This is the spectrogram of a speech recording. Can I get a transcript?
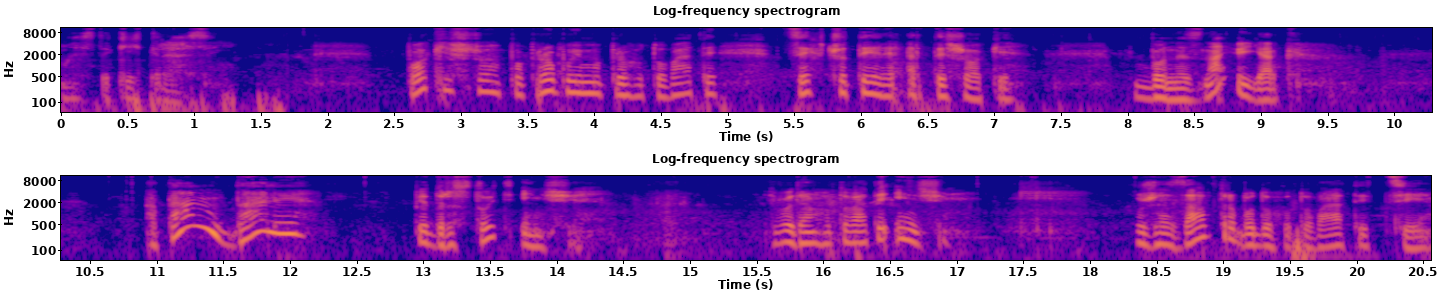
Ось такий красень. Поки що попробуємо приготувати цих чотири артишоки, бо не знаю як. А там далі підростуть інші. І будемо готувати інші. Уже завтра буду готувати ці.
